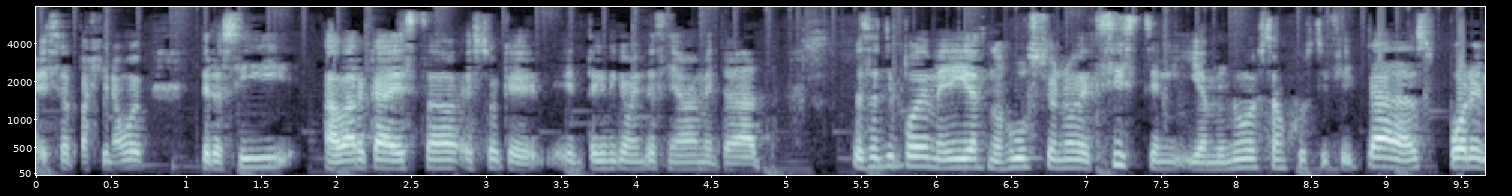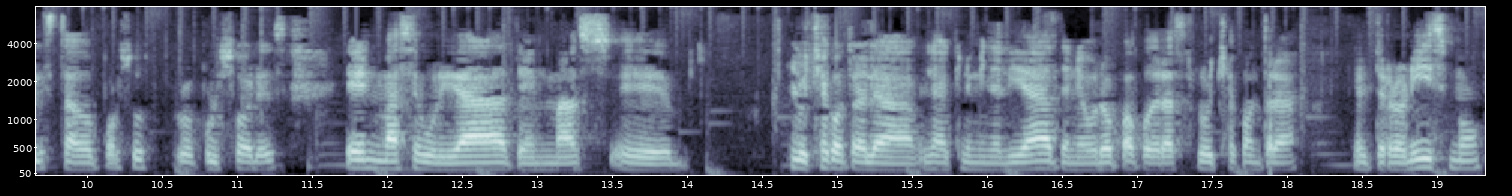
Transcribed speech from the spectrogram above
esa página web, pero sí abarca esto que técnicamente se llama metadata. Este tipo de medidas, nos guste o no, existen y a menudo están justificadas por el Estado, por sus propulsores, en más seguridad, en más eh, lucha contra la, criminalidad. En Europa podrás lucha contra el terrorismo.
